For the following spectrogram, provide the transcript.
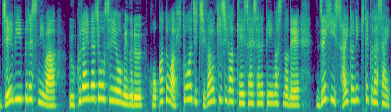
JB プレスにはウクライナ情勢をめぐる他とは一味違う記事が掲載されていますのでぜひサイトに来てください。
